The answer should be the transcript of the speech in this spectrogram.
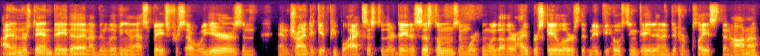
I understand data and I've been living in that space for several years and and trying to get people access to their data systems and working with other hyperscalers that may be hosting data in a different place than HANA.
